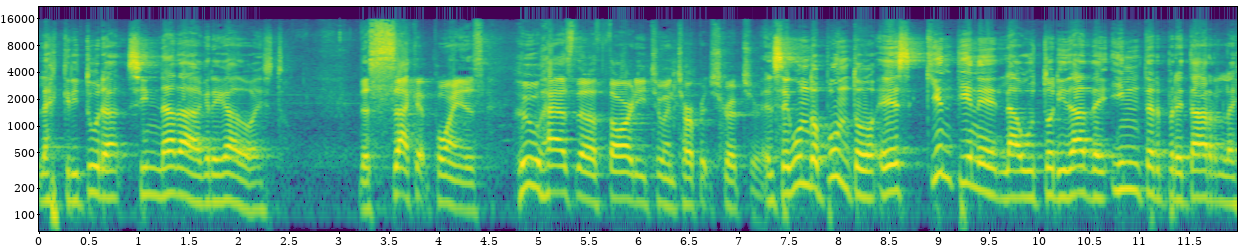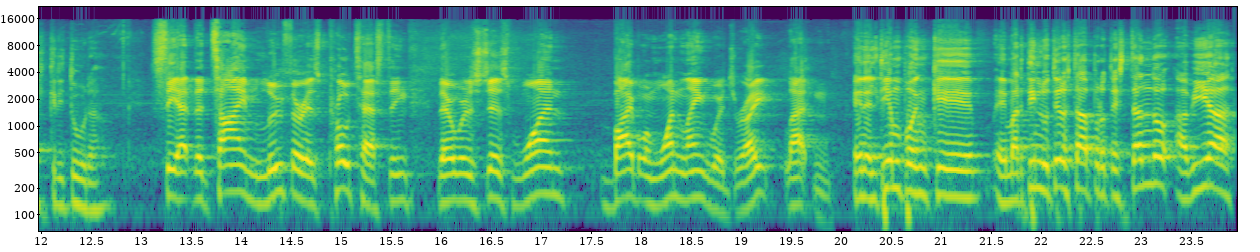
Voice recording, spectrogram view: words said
la escritura sin nada agregado a esto. The second point is who has the authority to interpret scripture? El segundo punto es quién tiene la autoridad de interpretar la escritura. See, at the time Luther is protesting, there was just one Bible in one language, right? Latin. En el tiempo en que eh, Martín Lutero estaba protestando, había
